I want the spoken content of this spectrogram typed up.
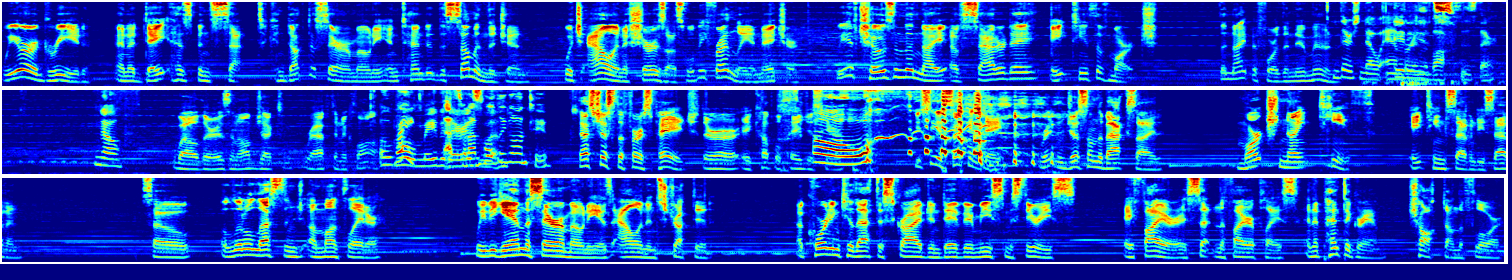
We are agreed, and a date has been set to conduct a ceremony intended to summon the jinn, which Allen assures us will be friendly in nature. We have chosen the night of Saturday, 18th of March, the night before the new moon. There's no amber in the Idiots. box, is there? no. Well, there is an object wrapped in a cloth. Oh, oh right. maybe That's there what is I'm holding on to. That's just the first page. There are a couple pages here. Oh. You see a second date written just on the backside March 19th, 1877. So, a little less than a month later, we began the ceremony as Allen instructed. According to that described in De Vermis Mysteriis, a fire is set in the fireplace and a pentagram chalked on the floor,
